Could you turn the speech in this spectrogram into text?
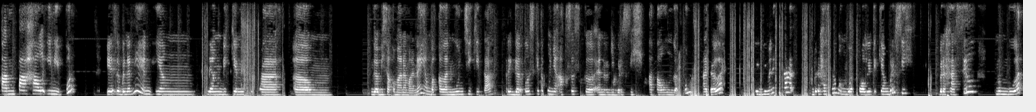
tanpa hal ini pun ya sebenarnya yang yang yang bikin kita nggak bisa ke mana-mana yang bakalan ngunci kita regardless kita punya akses ke energi bersih atau enggak pun adalah ya gimana kita berhasil membuat politik yang bersih berhasil membuat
